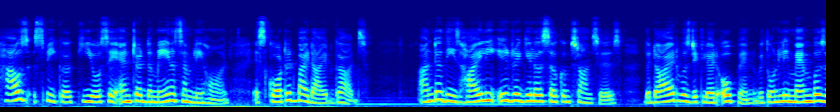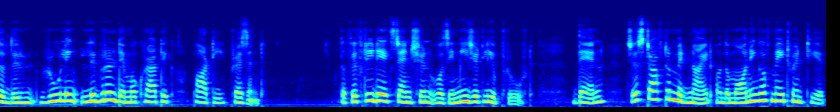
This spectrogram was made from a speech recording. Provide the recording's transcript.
House Speaker Kiyose entered the main assembly hall, escorted by Diet guards. Under these highly irregular circumstances, the Diet was declared open with only members of the ruling Liberal Democratic Party present. The 50 day extension was immediately approved. Then, just after midnight on the morning of May 20th,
